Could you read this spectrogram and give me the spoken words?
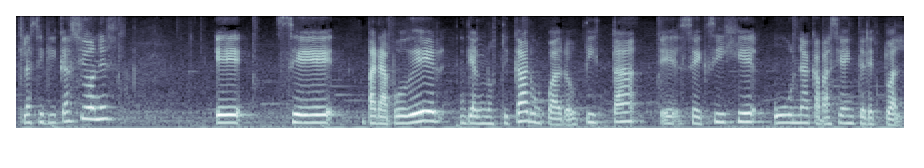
clasificaciones, se, para poder diagnosticar un cuadro autista se exige una capacidad intelectual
